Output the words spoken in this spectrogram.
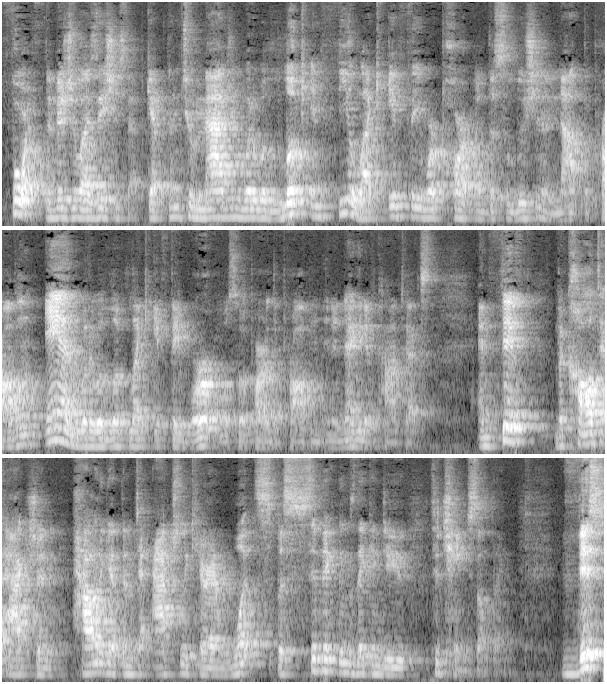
Fourth, the visualization step, get them to imagine what it would look and feel like if they were part of the solution and not the problem, and what it would look like if they were also a part of the problem in a negative context. And fifth, the call to action, how to get them to actually care and what specific things they can do to change something. This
